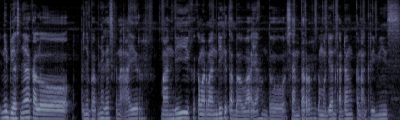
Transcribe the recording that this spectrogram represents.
Ini biasanya kalau penyebabnya guys kena air mandi ke kamar mandi kita bawa ya untuk center kemudian kadang kena gerimis.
